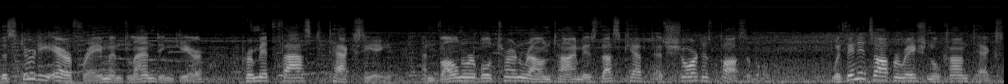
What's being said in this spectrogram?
The sturdy airframe and landing gear permit fast taxiing, and vulnerable turnaround time is thus kept as short as possible. Within its operational context,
